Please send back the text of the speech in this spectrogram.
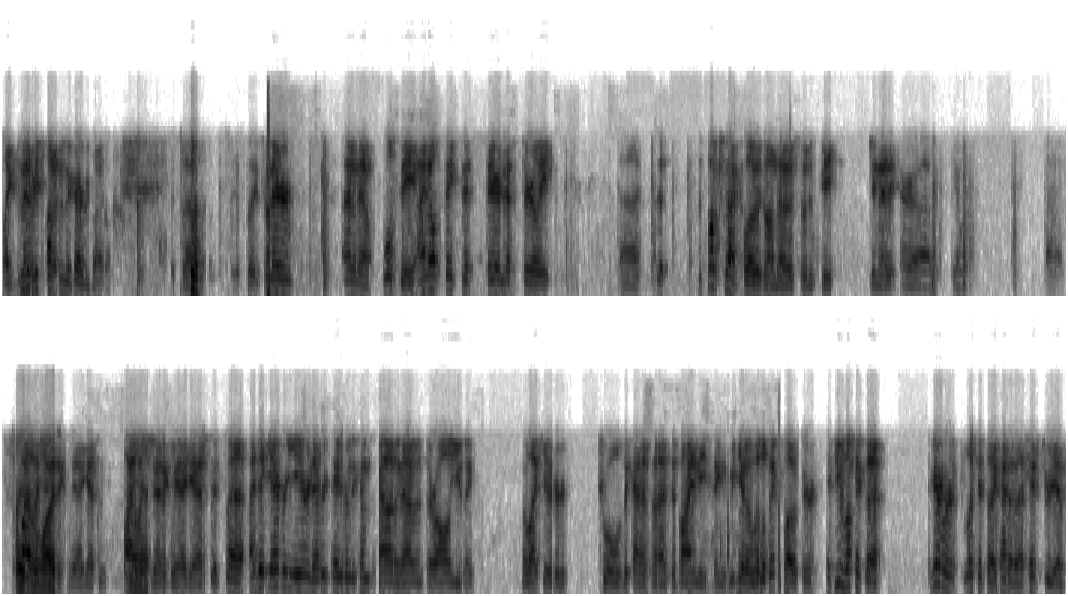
Like nobody thought it was a carpet python. So, so they're I don't know. We'll see. I don't think that they're necessarily uh, the the book's not closed on those, so to speak. Genetic or uh, you know. Uh, phylogenetically, I guess. Phylogenetically, I guess. It's uh, I think every year and every paper that comes out, and they're all using molecular tools to kind of uh, define these things, we get a little bit closer. If you look at the, if you ever look at the kind of the history of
